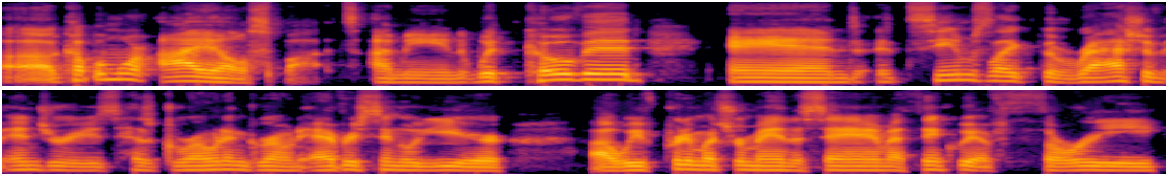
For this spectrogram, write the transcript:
a couple more IL spots. I mean, with COVID, and it seems like the rash of injuries has grown and grown every single year. Uh, we've pretty much remained the same. I think we have three.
